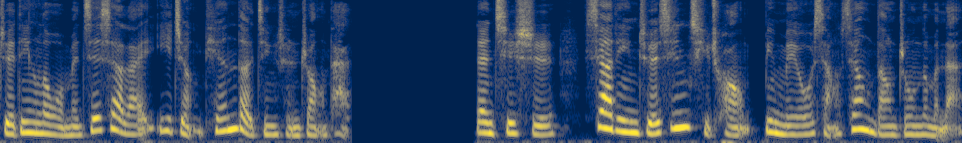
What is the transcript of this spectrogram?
决定了我们接下来一整天的精神状态。但其实下定决心起床并没有想象当中那么难。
